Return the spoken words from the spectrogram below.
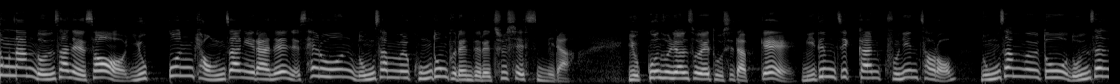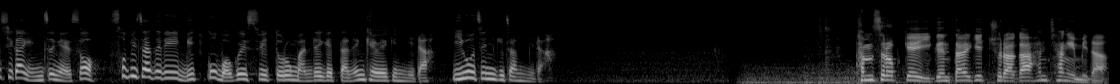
충남 논산에서 육군 병장이라는 새로운 농산물 공동 브랜드를 출시했습니다. 육군 훈련소의 도시답게 믿음직한 군인처럼 농산물도 논산시가 인증해서 소비자들이 믿고 먹을 수 있도록 만들겠다는 계획입니다. 이호진 기자입니다. 탐스럽게 익은 딸기 출하가 한창입니다.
